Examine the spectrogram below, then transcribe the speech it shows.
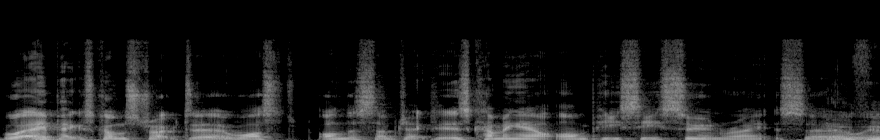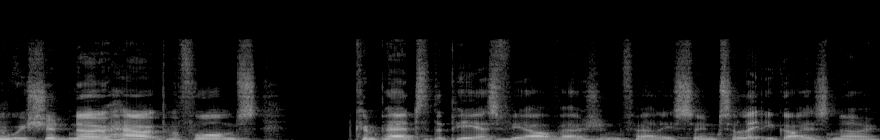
Well, Apex Construct, uh, whilst on the subject, is coming out on PC soon, right? So we- we should know how it performs compared to the PSVR version fairly soon to let you guys know.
